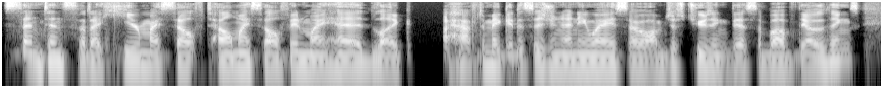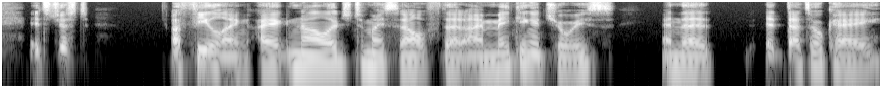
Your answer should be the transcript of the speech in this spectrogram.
sentence that I hear myself tell myself in my head, like, I have to make a decision anyway, so I'm just choosing this above the other things. It's just a feeling. I acknowledge to myself that I'm making a choice and that it, that's okay.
